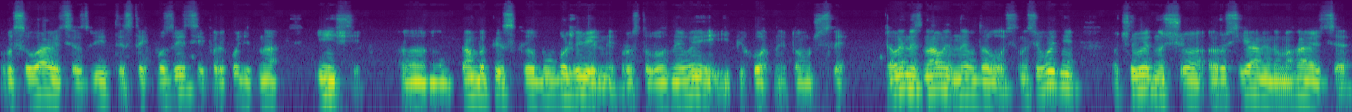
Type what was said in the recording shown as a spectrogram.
висуваються звідти з тих позицій, переходять на інші. Е, Там би тиск був божевільний, просто вогневий і піхотний, в тому числі. Але не знали, не вдалося. На сьогодні очевидно, що росіяни намагаються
